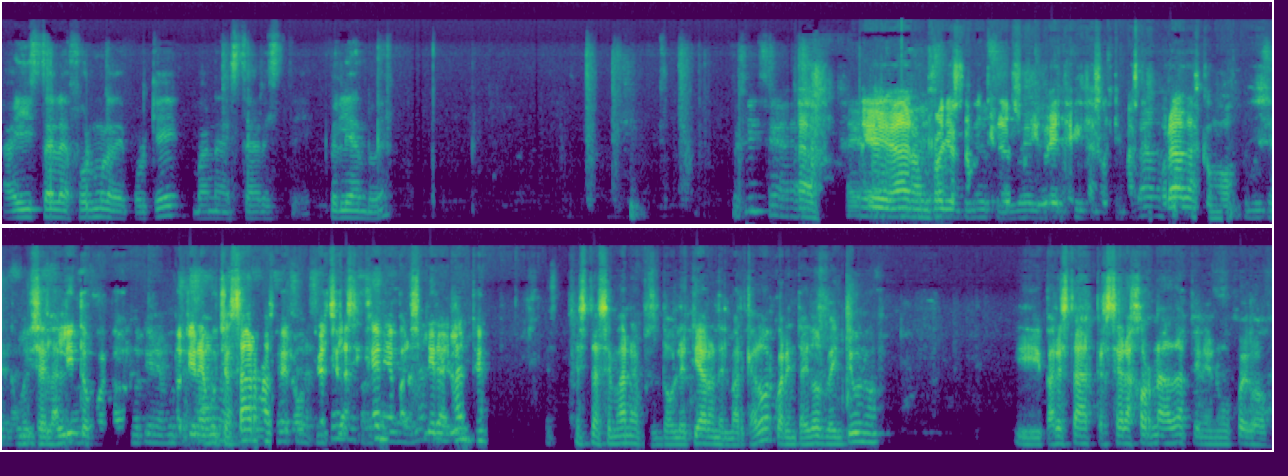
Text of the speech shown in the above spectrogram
ahí está la fórmula de por qué van a estar este, peleando. ¿eh? Pues sí, ah, eh, Aaron Rodgers también tiene su nivel en las últimas temporadas, como, dice Lalito, bueno, no tiene muchas armas, pero él se las ingenia para salir adelante. Esta semana pues dobletearon el marcador, 42-21 y para esta tercera jornada tienen un juego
